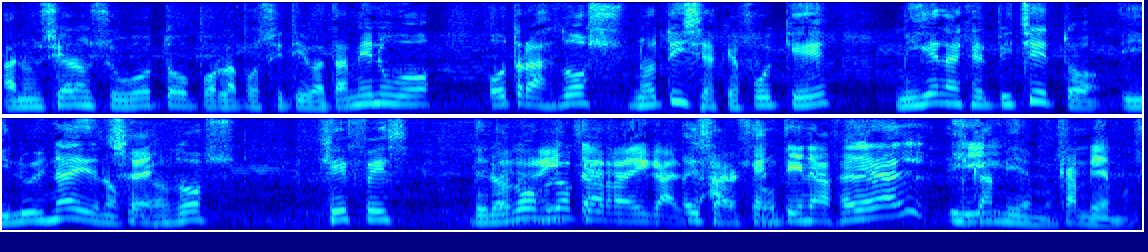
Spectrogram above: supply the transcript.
anunciaron su voto por la positiva. También hubo otras dos noticias, que fue que Miguel Ángel Pichetto y Luis Naiden, Sí. los dos jefes de los dos bloques. radical. Exacto. Argentina Federal Y Cambiemos. Cambiemos.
